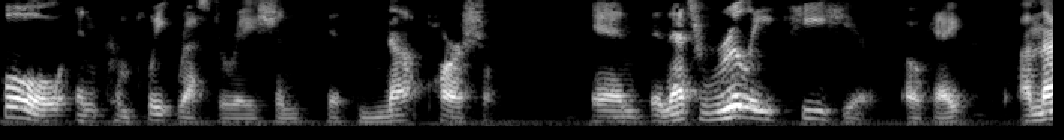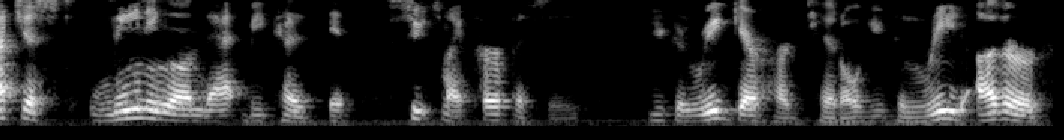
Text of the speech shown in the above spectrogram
full and complete restoration. It's not partial. And, and that's really key here. Okay? I'm not just leaning on that because it suits my purposes. You can read Gerhard Kittel. You can read other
